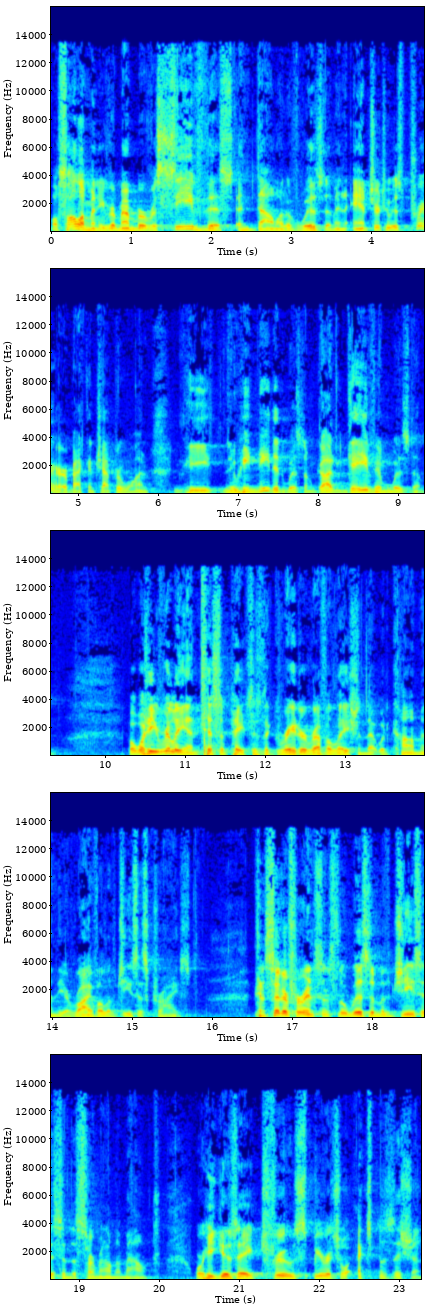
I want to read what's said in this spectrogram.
Well, Solomon, you remember, received this endowment of wisdom in answer to his prayer back in chapter 1. He knew he needed wisdom. God gave him wisdom. But what he really anticipates is the greater revelation that would come in the arrival of Jesus Christ. Consider, for instance, the wisdom of Jesus in the Sermon on the Mount, where he gives a true spiritual exposition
